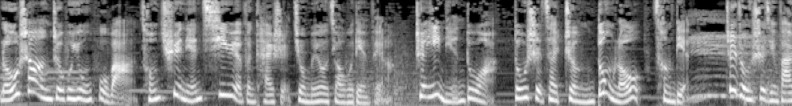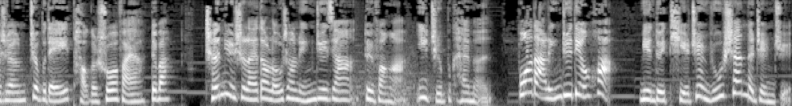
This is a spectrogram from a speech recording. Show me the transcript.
楼上这户用户吧，从去年七月份开始就没有交过电费了。这一年多啊，都是在整栋楼蹭电。这种事情发生，这不得讨个说法呀，对吧？陈女士来到楼上邻居家，对方啊一直不开门，拨打邻居电话，面对铁证如山的证据，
